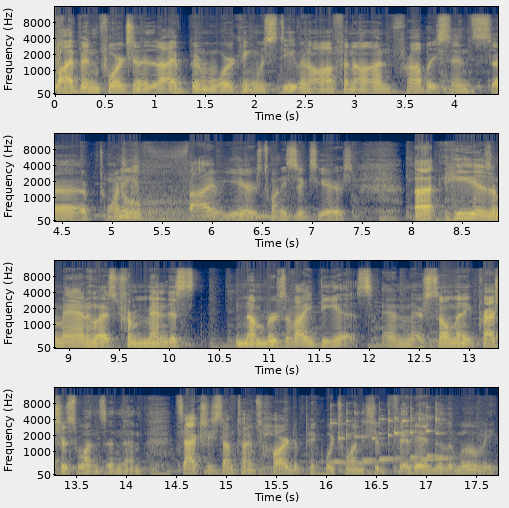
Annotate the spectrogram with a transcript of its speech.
Well, I've been fortunate that I've been working with Steven off and on probably since uh, 25 years, 26 years. Uh, he is a man who has tremendous numbers of ideas, and there's so many precious ones in them. It's actually sometimes hard to pick which one should fit into the movie.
